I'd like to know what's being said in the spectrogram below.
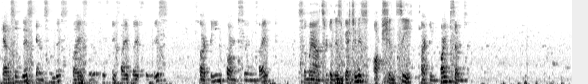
Cancel this, cancel this by 4. 55 by 4 is 13.75 so my answer to this question is option C 13.75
